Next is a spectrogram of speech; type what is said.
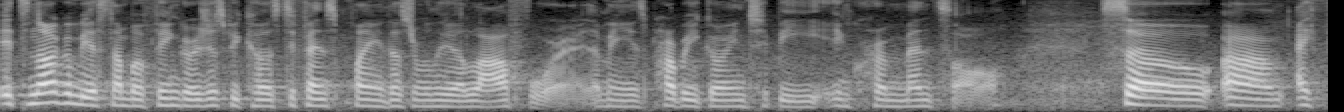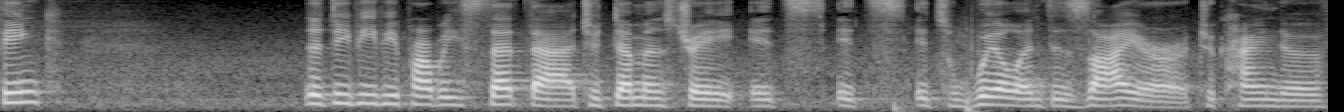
it's not going to be a snap of fingers just because defense planning doesn't really allow for it. I mean, it's probably going to be incremental. So um, I think the DPP probably said that to demonstrate its, its, its will and desire to kind of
